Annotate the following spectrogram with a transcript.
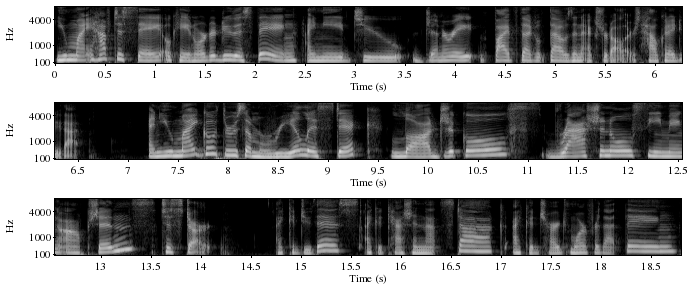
You might have to say, okay, in order to do this thing, I need to generate 5,000 extra dollars. How could I do that? And you might go through some realistic, logical, rational seeming options to start. I could do this. I could cash in that stock. I could charge more for that thing.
